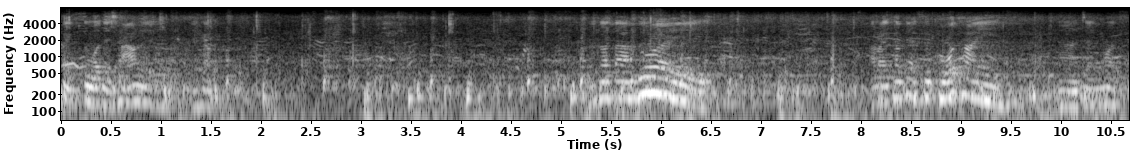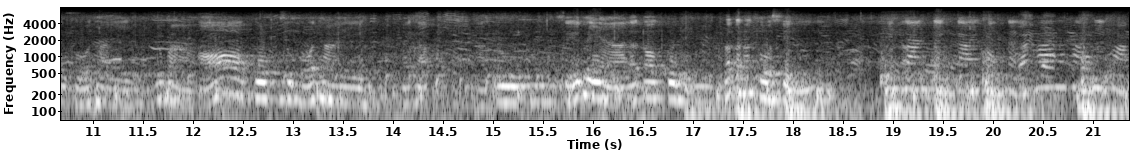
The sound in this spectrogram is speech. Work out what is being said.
แต่งตัวแต่เช้าเลยนะครับ แล้วก็ตามด้วย อะไรครับเนี่ยสุโขทัยจังหวัดสุโขทัยหรือเปล่าอ๋อกรุงสุโขทัยนะครับกรุงศรีอยุธยาแล้วก็กรุงรัตนโกสินทร์ เป็นการแต่งกายของแต่ละภาคนะคะมีความ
